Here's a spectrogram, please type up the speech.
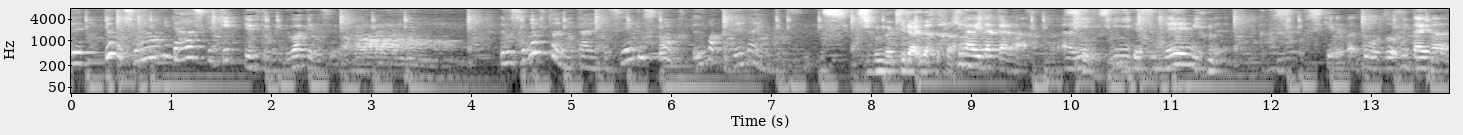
ででもそれを見てああ素敵っていう人もいるわけですよ。あでもその人に対してセールストークってうまく出ないんですー 自分が嫌いだから。嫌いだからあいいいいですねみたいな。欲しければどうぞみたいな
